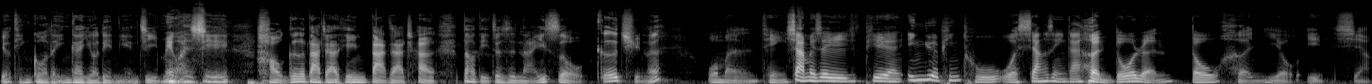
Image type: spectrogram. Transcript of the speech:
有听过的应该有点年纪，没关系，好歌大家听，大家唱。到底这是哪一首歌曲呢？我们听下面这一片音乐拼图，我相信应该很多人都很有印象。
